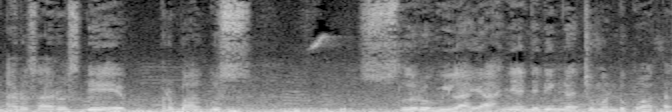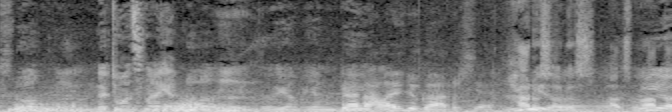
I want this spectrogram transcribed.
Harus harus diperbagus seluruh wilayahnya jadi nggak cuma duku atas doang nggak cuma senayan doang Hmm. gitu yang yang di- daerah lain juga harus ya harus Iya. harus harus merata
